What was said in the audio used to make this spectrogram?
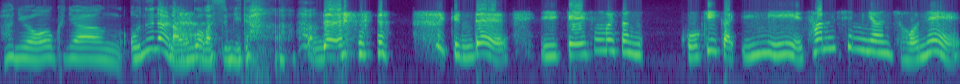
아니요, 그냥 어느 날 나온 것 같습니다. 네. 근데 이게 식물성 고기가 이미 30년 전에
